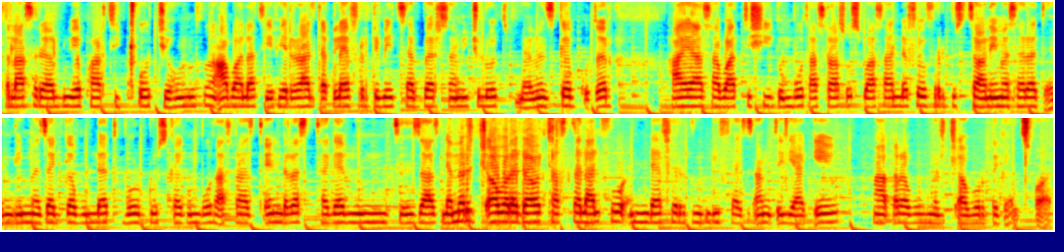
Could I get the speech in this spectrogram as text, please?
ጥላ ስር ያሉ የፓርቲ እጩዎች የሆኑትን አባላት የፌዴራል ጠቅላይ ፍርድ ቤት ሰበር ሰሚ ችሎት በመዝገብ ቁጥር 27000 ግንቦት 13 ባሳለፈው ፍርድ ውሳኔ መሰረት እንዲመዘገቡለት ቦርዱ እስከ ግንቦት 19 ድረስ ተገቢውን ትዕዛዝ ለምርጫ ወረዳዎች አስተላልፎ እንደ ፍርዱ እንዲፈጸም ጥያቄ ማቅረቡ ምርጫ ቦርድ ገልጿል።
